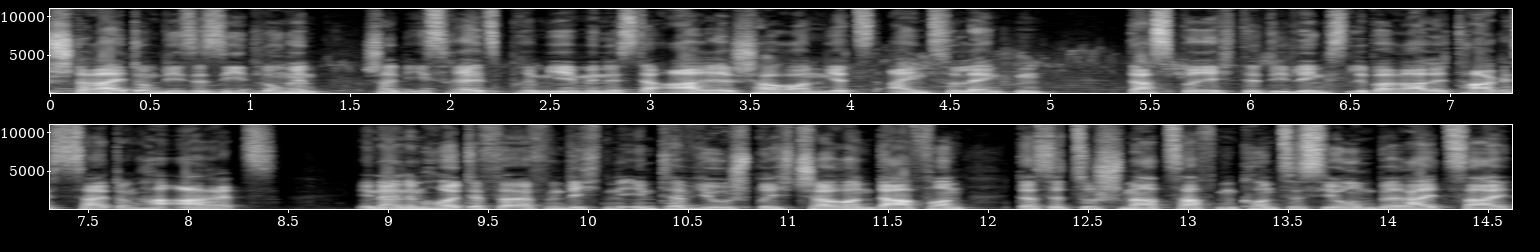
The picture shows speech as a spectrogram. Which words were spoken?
Streit um diese Siedlungen scheint Israels Premierminister Ariel Sharon jetzt einzulenken. Das berichtet die linksliberale Tageszeitung Haaretz. In einem heute veröffentlichten Interview spricht Sharon davon, dass er zu schmerzhaften Konzessionen bereit sei.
